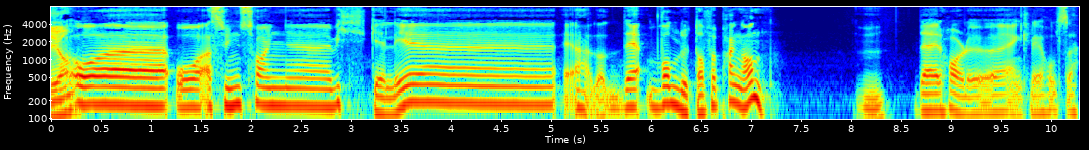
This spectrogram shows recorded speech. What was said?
Ja. og, og jeg syns han eh, virkelig eh, Det er valuta for pengene. Mm. Der har du egentlig Holse.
